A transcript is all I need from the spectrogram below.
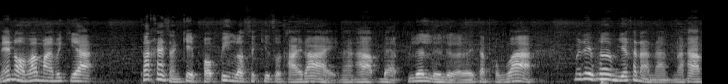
แน่นอนว่าไม้เมื่อกี้ ถ้าใครสังเกตป๊อปปิ้งเราสกิลสุดท้ายได้นะครับ แบบเลื่อนเหลือๆเลย แต่ผมว่าไม่ได้เพิ่มเยอะขนาดนั้นนะครับ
